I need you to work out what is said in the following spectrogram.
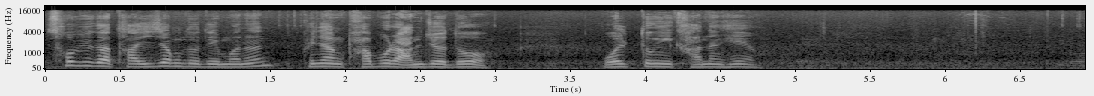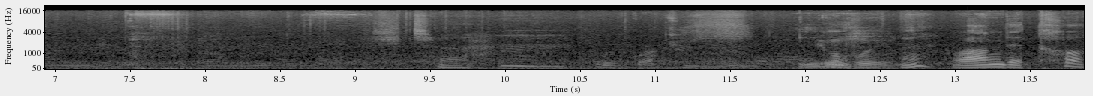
소비가 다 이 정도 되면은 그냥 밥을 안 줘도 월동이 가능해요. 자, 이건 뭐예요? 예? 왕대 터.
